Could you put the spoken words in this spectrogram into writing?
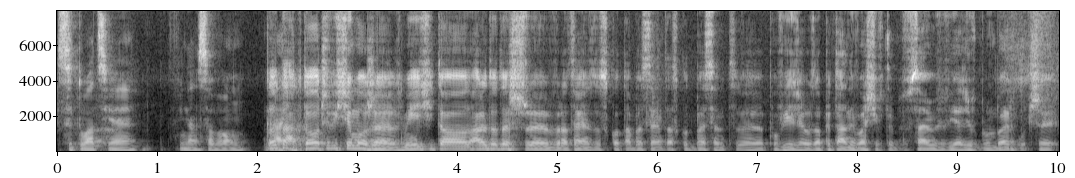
sytuację finansową No kraju. tak, to oczywiście może zmienić i to, ale to też e, wracając do Scotta Besenta, Scott Besant e, powiedział, zapytany właśnie w tym w samym wywiadzie w Bloombergu, czy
